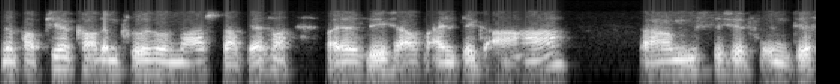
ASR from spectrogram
eine Papierkarte im größeren Maßstab besser, weil da sehe ich auf einen Blick, aha, da müsste ich jetzt in das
